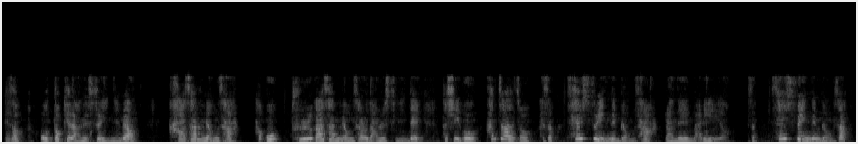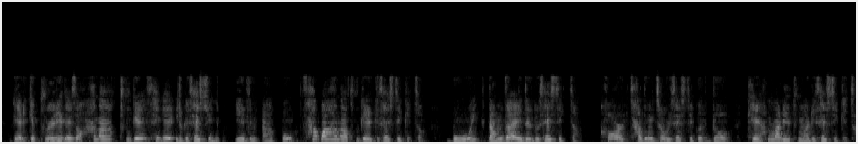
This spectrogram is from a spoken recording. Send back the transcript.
그래서 어떻게 나눌 수 있냐면 가산명사하고 불가산명사로 나눌 수 있는데 사실 이거 한자죠. 그래서 셀 수 있는 명사라는 말이에요. 그래서 셀 수 있는 명사 그냥 이렇게 분리돼서 하나, 두 개, 세 개 이렇게 셀 수 있는 거예요. 예를 들면 아, 뭐 사과 하나, 두 개 이렇게 셀 수 있겠죠. 모이 남자 애들도 셀 수 있죠. Car 자동차 우리 셀수 있고 러개한 마리, 두 마리 셀 수 있겠죠.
